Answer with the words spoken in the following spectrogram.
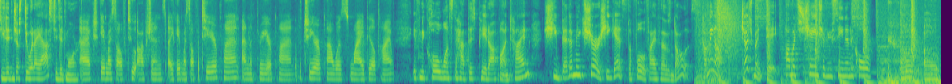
You didn't just do what I asked, you did more. I actually gave myself two options. I gave myself a two year plan and a three year plan. But the two year plan was my ideal time. If Nicole wants to have this paid off on time, she better make sure she gets the full $5,000. Coming up, Judgment Day. How much change have you seen in Nicole? Oh, oh,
